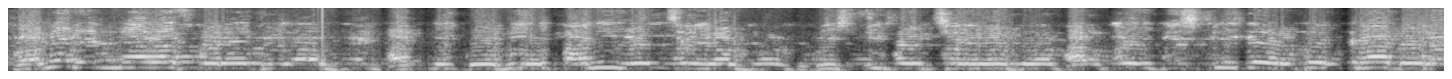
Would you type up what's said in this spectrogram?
করে ফজরের নামাজ আপনি গভীর পানি হচ্ছিল বৃষ্টি পড়ছিল, আপনি এই বৃষ্টিকে উপেক্ষা করে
